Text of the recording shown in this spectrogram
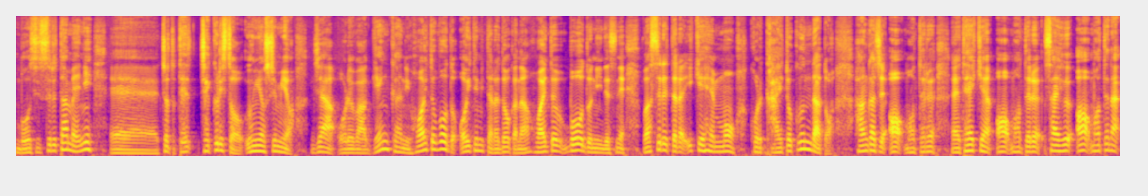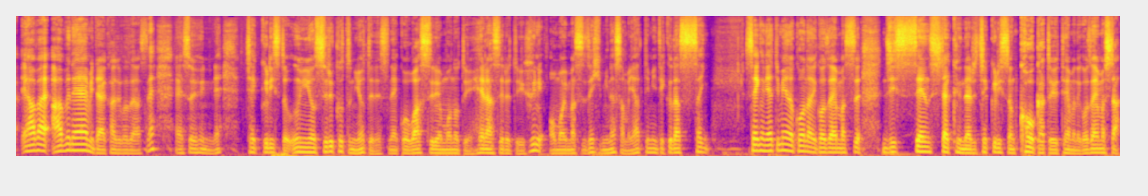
防止するために、えー、ちょっとチェックリストを運用してみよう。じゃあ、俺は玄関にホワイトボード置いてみたらどうかな？ホワイトボードにですね、忘れたらいけへんもん、これ書いとくんだと。ハンカチ、お、持ってる。えー、定期券、お、持ってる。財布、お、持ってない。やばい、危ねえ。みたいな感じでございますね。えー、そういう風にね、チェックリスト運用することによってですね、こう忘れ物という減らせるという風に思います。ぜひ皆様やってみてください。最後にやってみようのコーナーでございます。実践したくなるチェックリストの効果というテーマでございました。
